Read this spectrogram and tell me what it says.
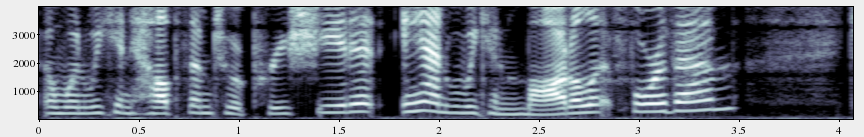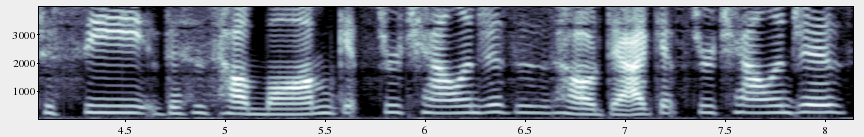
And when we can help them to appreciate it and when we can model it for them to see this is how mom gets through challenges, this is how dad gets through challenges,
